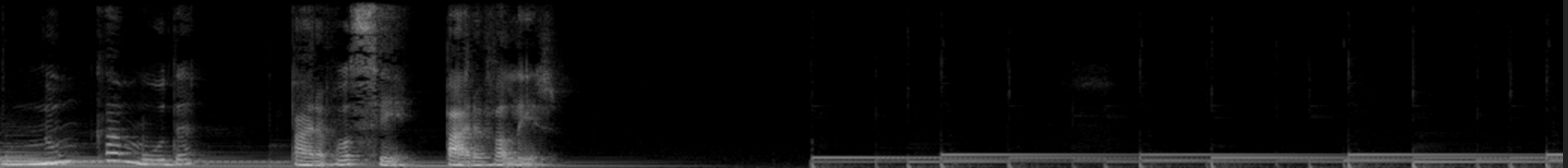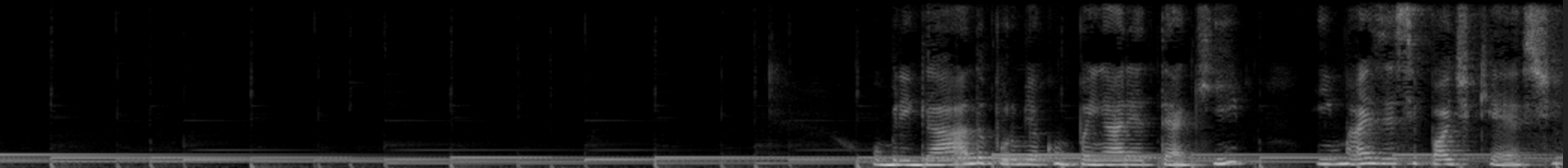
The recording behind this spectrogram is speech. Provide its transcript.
nunca muda para você, para valer. Obrigada por me acompanhar até aqui em mais esse podcast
